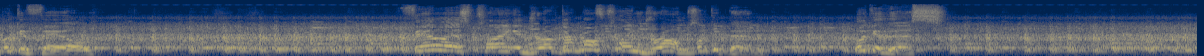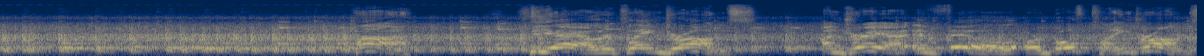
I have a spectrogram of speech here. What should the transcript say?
Look at Phil. Phil is playing a drum. They're both playing drums. Look at them. Look at this. Huh. Yeah, they're playing drums. Andrea and Phil are both playing drums.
